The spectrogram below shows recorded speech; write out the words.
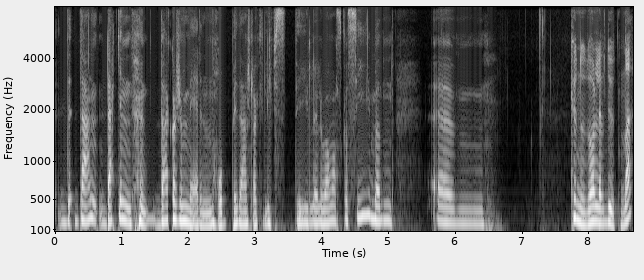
det, det, er, det, er en, det er kanskje mer enn en hobby, det er en slags livsstil, eller hva man skal si, men um, Kunne du ha levd uten det?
